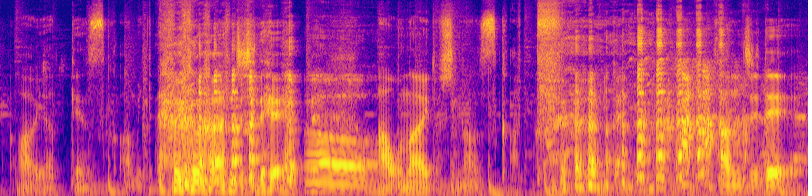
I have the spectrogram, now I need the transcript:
「あやってんすか?」みたいな感じで「ああ同い年なんすか?」みたいな感じで。あ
